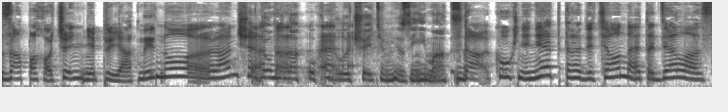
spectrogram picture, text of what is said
запах очень неприятный, но раньше Дома это, на кухне э, лучше этим не заниматься. Да, кухни нет. Традиционно это делалось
